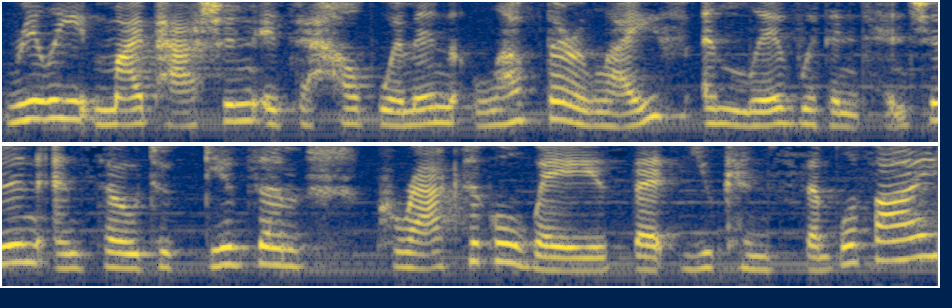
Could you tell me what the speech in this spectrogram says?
really, my passion is to help women love their life and live with intention. And so, to give them practical ways that you can simplify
